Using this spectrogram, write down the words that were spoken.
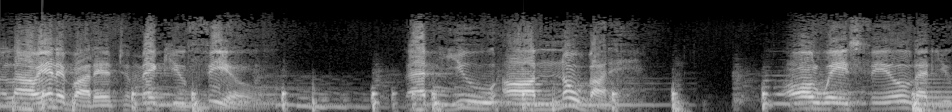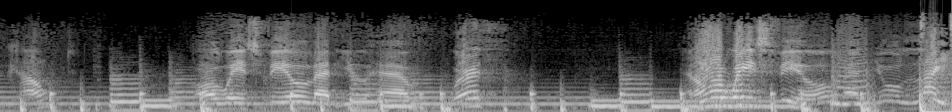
Don't allow anybody to make you feel that you are nobody. Always feel that you count. Always feel that you have worth. And always feel that your life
